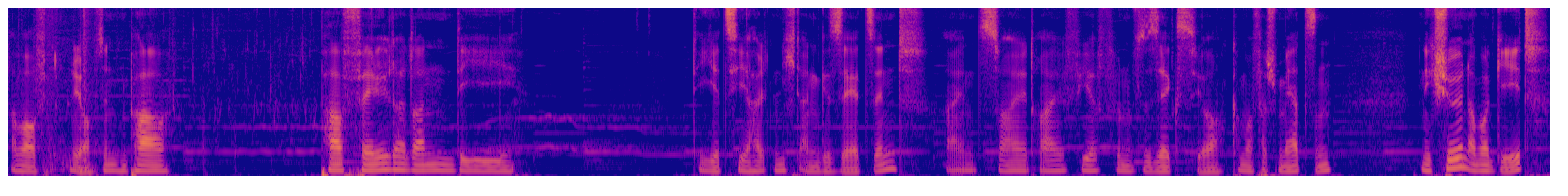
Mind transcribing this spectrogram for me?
Aber auf, ja, sind ein paar, paar Felder dann, die, die jetzt hier halt nicht angesät sind. 1, 2, 3, 4, 5, 6. Ja, kann man verschmerzen. Nicht schön, aber geht.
